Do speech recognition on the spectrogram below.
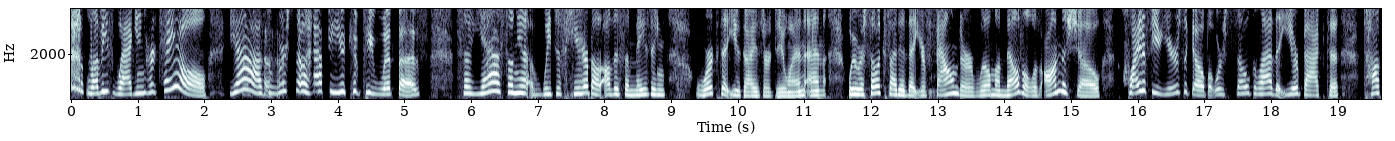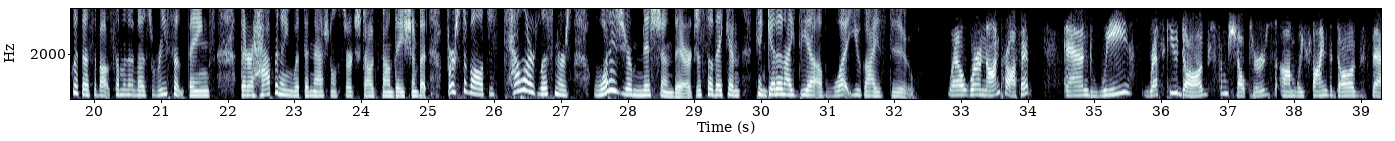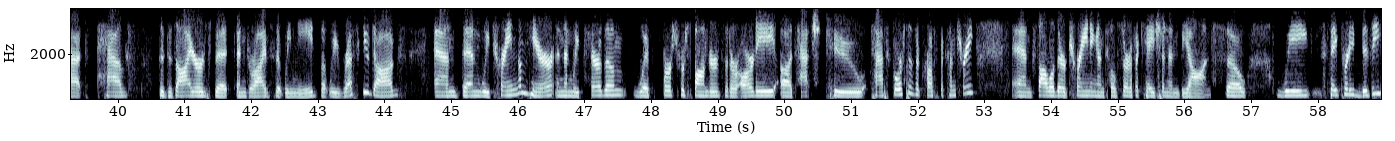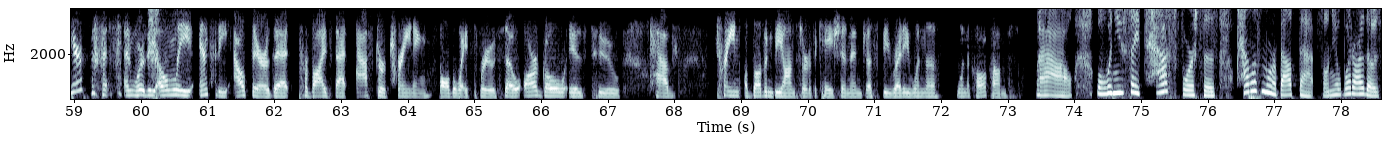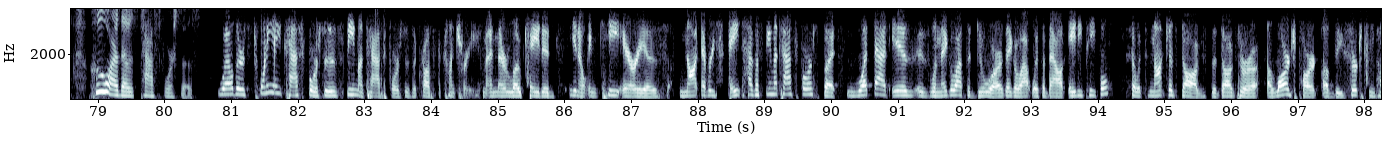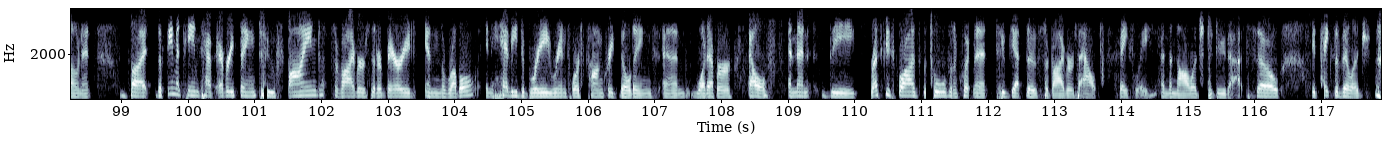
Lovey's wagging her tail. Yeah, so we're so happy you could be with us. So, yeah, Sonia, we just hear about all this amazing work that you guys are doing. And we were so excited that your founder, Wilma Melville, was on the show quite a few years ago, but we're so glad that you're back to talk with us about some of the most recent things that are happening with the National Search Dog Foundation. But first of all, just tell our listeners what is your mission there, just so they can, can get an idea of what you guys do. Well, we're a nonprofit and we rescue dogs from shelters. Um, we find the dogs that have the desires that and drives that we need, but we rescue dogs and then we train them here, and then we pair them with first responders that are already uh, attached to task forces across the country and follow their training until certification and beyond. So we stay pretty busy here, and we're the only entity out there that provides that after training all the way through. So our goal is to have train above and beyond certification and just be ready when the when the call comes. Wow. Well, when you say task forces, tell us more about that, Sonia. What are those? Who are those task forces? Well, there's 28 task forces, FEMA task forces across the country, and they're located, you know, in key areas. Not every state has a FEMA task force, but what that is is when they go out the door, they go out with about 80 people. So it's not just dogs. The dogs are a, a large part of the search component, but the FEMA teams have everything to find survivors that are buried in the rubble, in heavy debris, reinforced concrete buildings, and whatever else. And then the rescue squads, the tools and equipment to get those survivors out safely and the knowledge to do that. So it takes a village.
